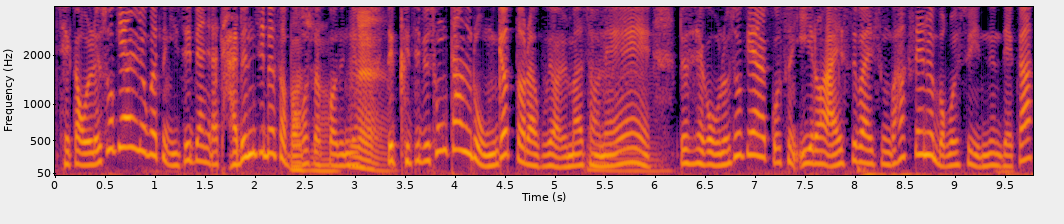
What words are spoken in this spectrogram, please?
제가 원래 소개하려고 했던 이 집이 아니라 다른 집에서 맞아. 먹었었거든요. 네. 근데 그 집이 송탄으로 옮겼더라고요 얼마 전에. 음. 그래서 제가 오늘 소개할 곳은 이런 아이스바이슨과 학생을 먹을 수 있는 데가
